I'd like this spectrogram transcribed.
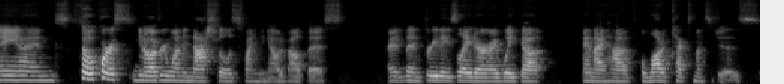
And so, of course, you know, everyone in Nashville is finding out about this. And then three days later, I wake up and I have a lot of text messages,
